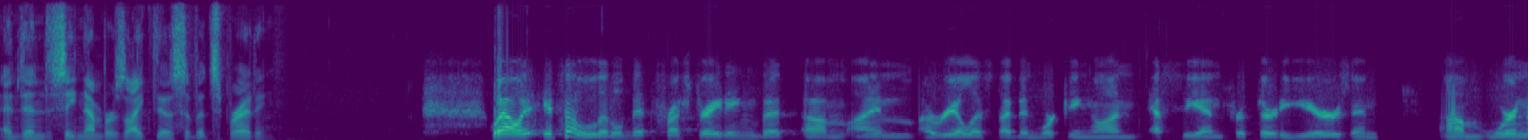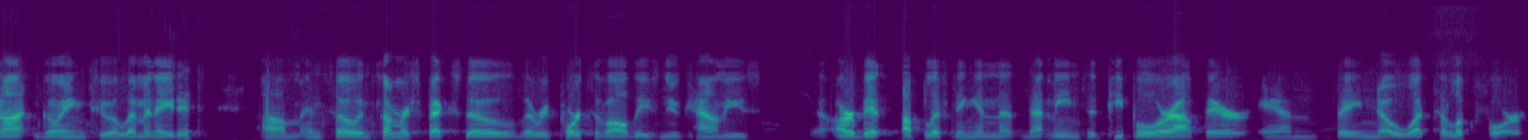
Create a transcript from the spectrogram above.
and then to see numbers like this of it spreading. Well, it's a little bit frustrating, but um, I'm a realist. I've been working on SCN for 30 years, and um, we're not going to eliminate it. Um, and so, in some respects, though, the reports of all these new counties are a bit uplifting in that that means that people are out there and they know what to look for.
